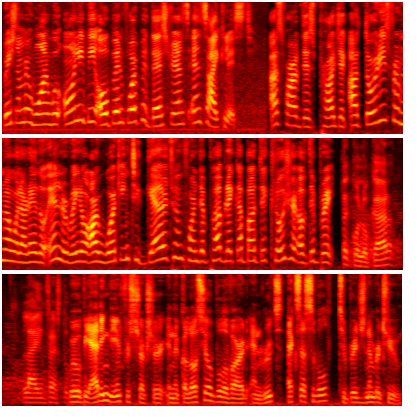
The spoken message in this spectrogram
Bridge number 1 will only be open for pedestrians and cyclists. As part of this project, authorities from Nuevo Laredo and Laredo are working together to inform the public about the closure of the bridge. We will be adding the infrastructure in the Colosio Boulevard and routes accessible to bridge number 2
